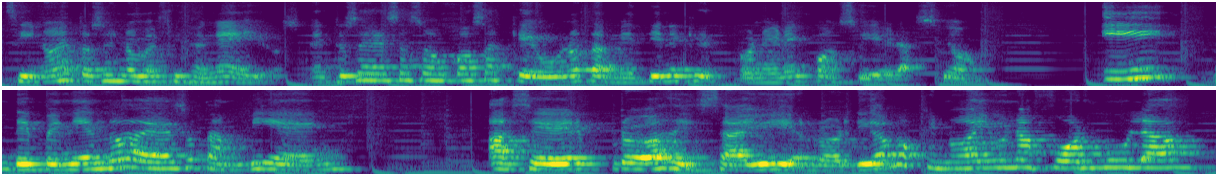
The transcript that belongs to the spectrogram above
Si no, entonces no me fijo en ellos. Entonces esas son cosas que uno también tiene que poner en consideración. Y dependiendo de eso también, hacer pruebas de ensayo y error. Digamos que no hay una fórmula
